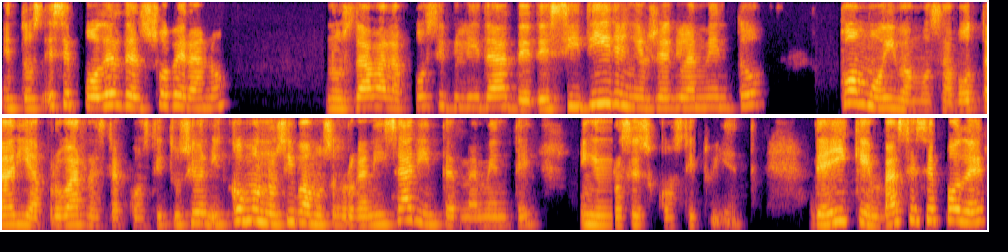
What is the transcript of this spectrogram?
entonces ese poder del soberano nos daba la posibilidad de decidir en el reglamento cómo íbamos a votar y aprobar nuestra constitución y cómo nos íbamos a organizar internamente en el proceso constituyente. De ahí que en base a ese poder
